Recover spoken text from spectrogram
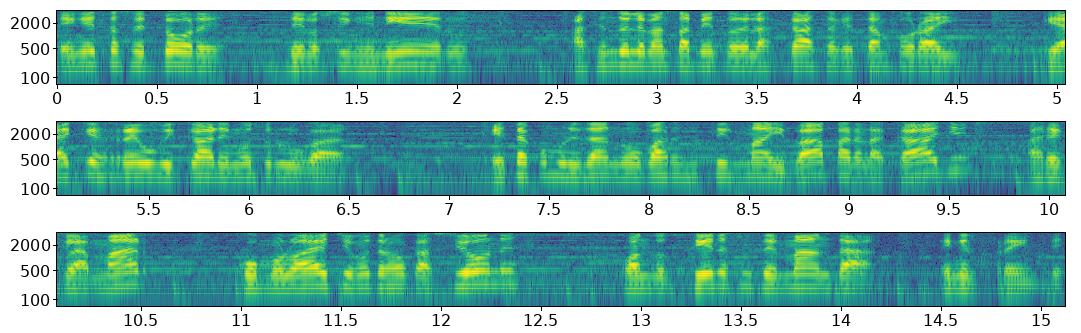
en estos sectores de los ingenieros, haciendo el levantamiento de las casas que están por ahí, que hay que reubicar en otro lugar, esta comunidad no va a resistir más y va para la calle a reclamar, como lo ha hecho en otras ocasiones, cuando tiene sus demandas en el frente.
